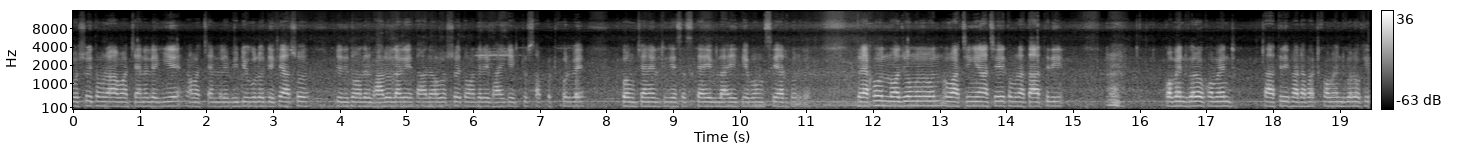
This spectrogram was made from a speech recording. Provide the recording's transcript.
অবশ্যই তোমরা আমার চ্যানেলে গিয়ে, আমার চ্যানেলে ভিডিওগুলো দেখে আসো। যদি তোমাদের ভালো লাগে, তাহলে অবশ্যই তোমাদের এই ভাইকে একটু সাপোর্ট করবে এবং চ্যানেলটিকে সাবস্ক্রাইব লাইক এবং শেয়ার করবে। তো এখন নজন ওয়াচিংয়ে আছে, তোমরা তাড়াতাড়ি কমেন্ট করো কমেন্ট তাড়াতাড়ি ফাটাফাট কমেন্ট করো কে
